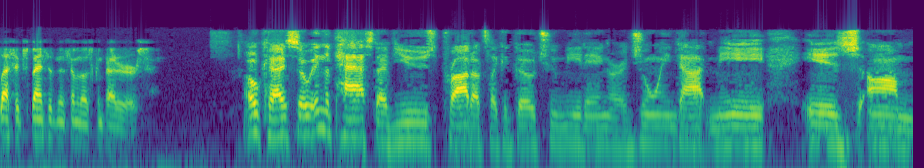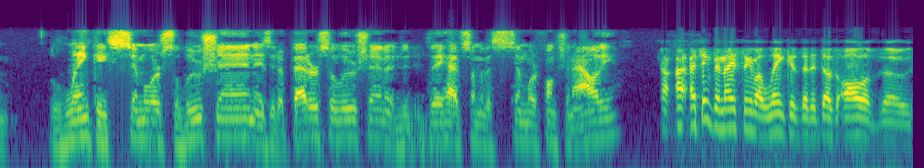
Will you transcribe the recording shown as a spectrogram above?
less expensive than some of those competitors. Okay, so in the past I've used products like a GoToMeeting or a Join.me. Is um, Lync a similar solution? Is it a better solution? Do they have some of the similar functionality? I think the nice thing about Lync is that it does all of those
